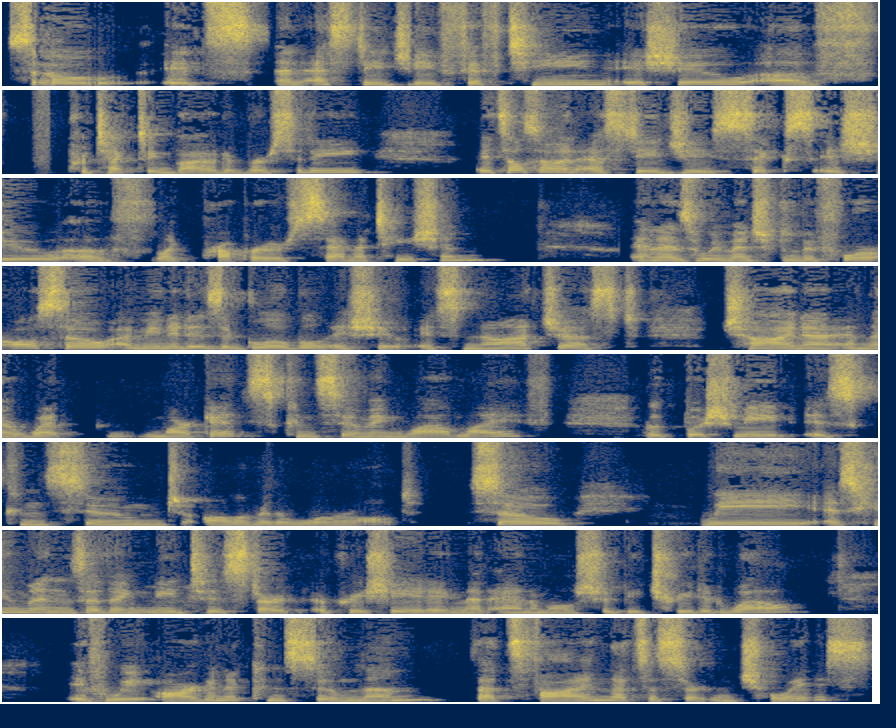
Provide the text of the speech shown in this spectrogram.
So it's an SDG 15 issue of protecting biodiversity. It's also an SDG 6 issue of like proper sanitation. And as we mentioned before, also, I mean, it is a global issue. It's not just China and their wet markets consuming wildlife, but bushmeat is consumed all over the world. So we as humans, I think, need to start appreciating that animals should be treated well. If we are going to consume them, that's fine, that's a certain choice.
